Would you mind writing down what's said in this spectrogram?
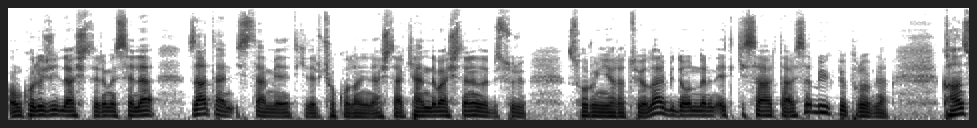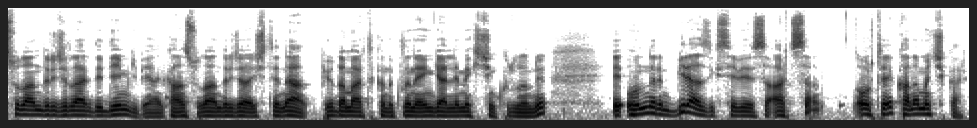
Onkoloji ilaçları mesela zaten istenmeyen etkileri çok olan ilaçlar. Kendi başlarına da bir sürü sorun yaratıyorlar. Bir de onların etkisi artarsa büyük bir problem. Kan sulandırıcılar dediğim gibi yani kan sulandırıcılar işte ne yapıyor? Damar tıkanıklığını engellemek için kullanılıyor. E onların birazcık seviyesi artsa ortaya kanama çıkar.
